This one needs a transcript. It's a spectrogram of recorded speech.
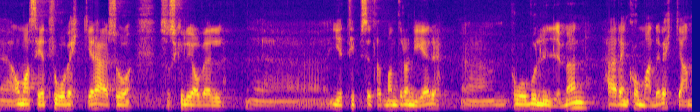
Eh, Om man ser två veckor här så, så skulle jag väl eh, ge tipset att man drar ner eh, på volymen här den kommande veckan.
